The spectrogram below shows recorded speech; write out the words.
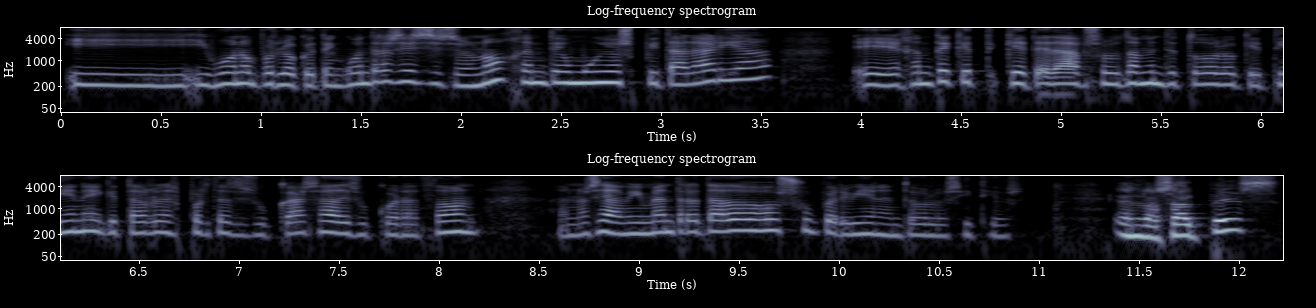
Y, y bueno, pues lo que te encuentras es eso, ¿no? Gente muy hospitalaria, eh, gente que, te- que te da absolutamente todo lo que tiene, que te abre las puertas de su casa, de su corazón. Ah, No sé, a mí me han tratado súper bien en todos los sitios. En los Alpes,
